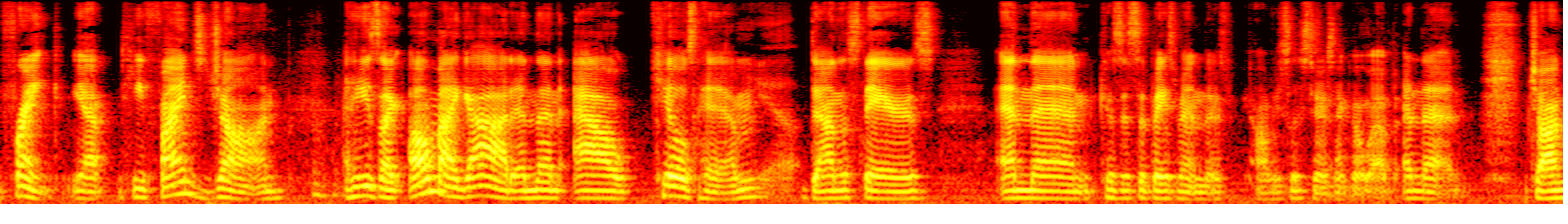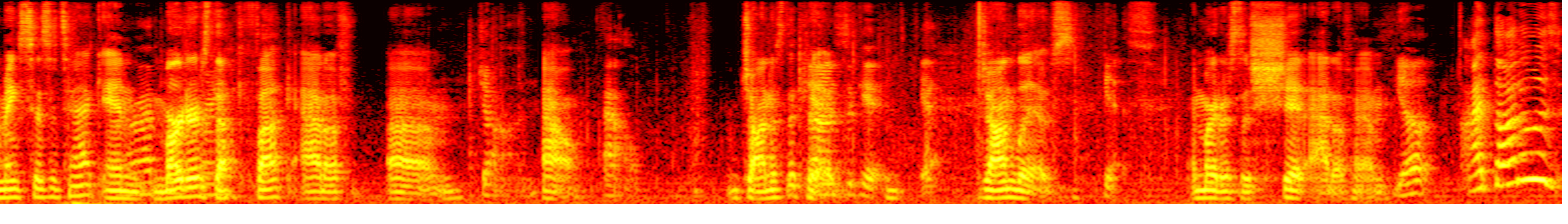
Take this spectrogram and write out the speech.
Frank, yeah, he finds John, and he's like, "Oh my god!" And then Al kills him Yeah. down the stairs. And then, because it's a basement, and there's obviously stairs that go up. And then John makes his attack and murders Frank. the fuck out of um, John. Al. Ow. John is the kid. John's the kid. Yeah. John lives Yes. and murders the shit out of him. Yep. I thought it was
